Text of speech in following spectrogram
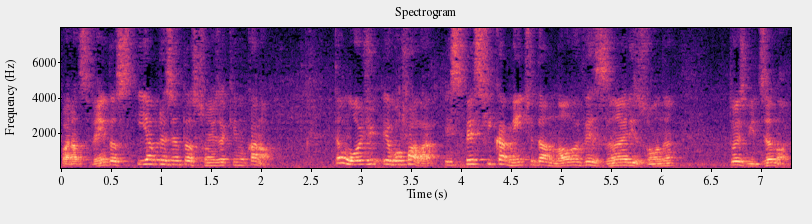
para as vendas e apresentações aqui no canal. Então hoje eu vou falar especificamente da nova Vezan Arizona 2019.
